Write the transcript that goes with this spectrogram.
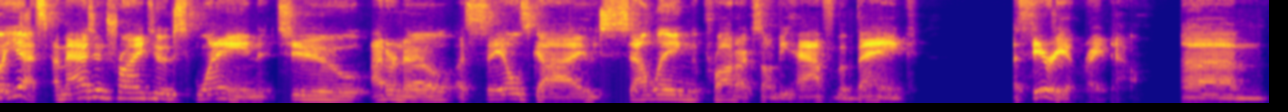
but yes, imagine trying to explain to, I don't know, a sales guy who's selling products on behalf of a bank, Ethereum right now. Um,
